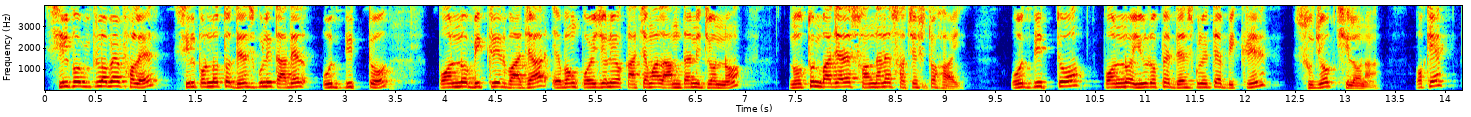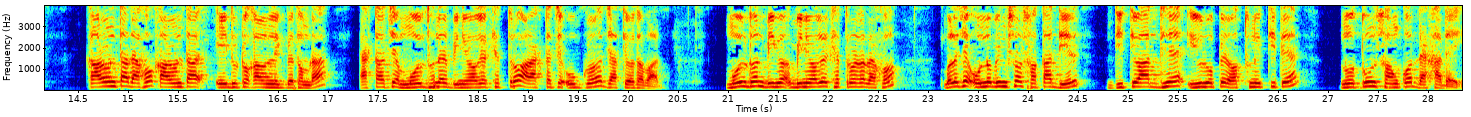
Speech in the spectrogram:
শিল্প বিপ্লবের ফলে শিল্পোন্নত দেশগুলি তাদের উদ্বৃত্ত পণ্য বিক্রির বাজার এবং প্রয়োজনীয় কাঁচামাল আমদানির জন্য নতুন বাজারের সন্ধানে সচেষ্ট হয়। উদ্বৃত্ত পণ্য ইউরোপের দেশগুলিতে বিক্রির সুযোগ ছিল না। ওকে কারণটা দেখো, কারণটা এই দুটো কারণ লিখবে তোমরা। একটা হচ্ছে মূলধনের বিনিয়োগের ক্ষেত্র, আর একটা হচ্ছে উগ্র জাতীয়তাবাদ। মূলধন বিনিয়োগের ক্ষেত্রটা দেখো। বলেছে ঊনবিংশ শতাব্দীর দ্বিতীয়ার্ধে ইউরোপের অর্থনীতিতে নতুন সংকট দেখা দেয়।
